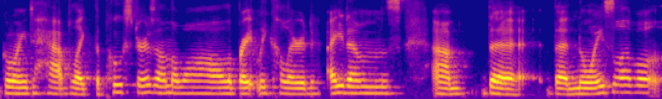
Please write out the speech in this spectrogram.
going to have like the posters on the wall, brightly colored items. Um, the the noise level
